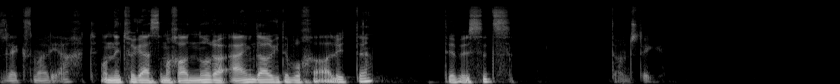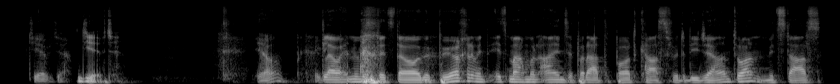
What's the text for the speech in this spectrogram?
6 mal die 8. Und nicht vergessen, man kann nur an einem Tag in der Woche anrufen. Die wissen es. Donnerstag. Dziewczę. Dziewczę. Ja, ich glaube, wir müssen jetzt da über Bücher. Jetzt machen wir einen separaten Podcast für den DJ Antoine mit Stars,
